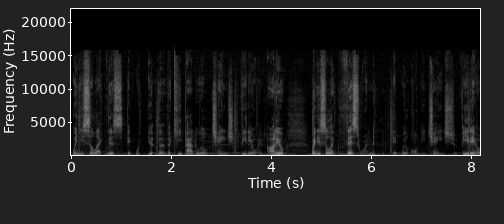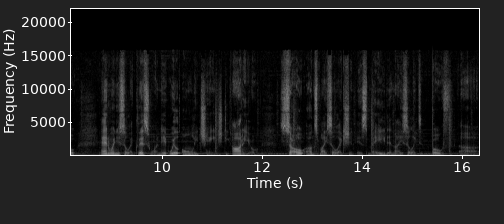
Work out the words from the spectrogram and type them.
When you select this, it, the, the keypad will change video and audio. When you select this one, it will only change the video. And when you select this one, it will only change the audio. So once my selection is made and I selected both uh,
